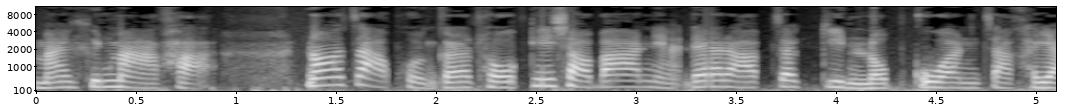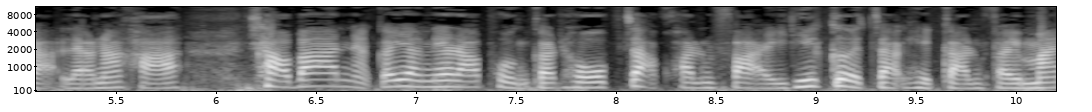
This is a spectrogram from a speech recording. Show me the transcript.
ไหม้ขึ้นมาค่ะ นอกจากผลกระทบที่ชาวบ้านเนี่ยได้รับจากกลิ่นรบกวนจากขยะแล้วนะคะ ชาวบ้านเนี่ยก็ยังได้รับผลกระทบจากควันไฟที่เกิดจากเหตุการณ์ไฟไหม้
